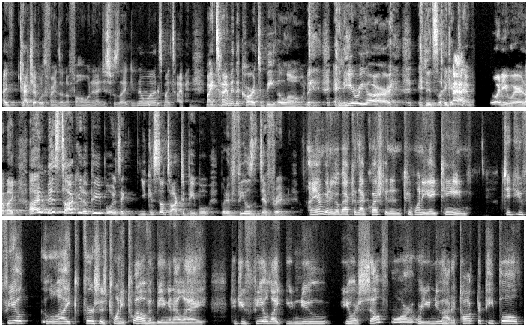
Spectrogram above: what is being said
I catch up with friends on the phone, and I just was like, you know what? It's my time, my time in the car to be alone, and here we are. And it's like I can't go anywhere, and I'm like, I miss talking to people. It's like you can still talk to people, but it feels different. I am going to go back to that question in 2018. Did you feel like versus 2012 and being in LA? Did you feel like you knew yourself more, or you knew how to talk to people?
